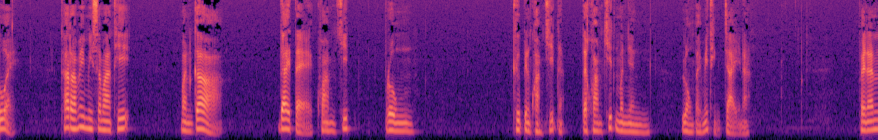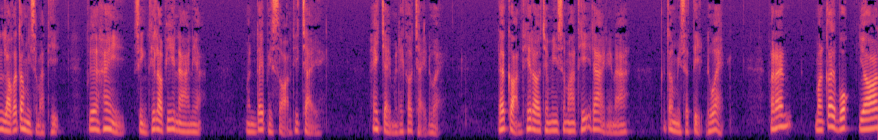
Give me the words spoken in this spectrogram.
ด้วย ถ้าเราไม่มีสมาธิมันก็ได้แต่ความคิดปรุง คือเป็นความคิดนะแต่ความคิดมันยังลงไปไม่ถึงใจนะ เพราะนั้นเราก็ต้องมีสมาธิเพื่อให้สิ่งที่เราพิจารณาเนี่ยมันได้ไปสอนที่ใจ ให้ใจมันได้เข้าใจด้วย แล้วก่อนที่เราจะมีสมาธิได้เนี่ยนะ ก็ต้องมีสติด้วย เพราะฉะนั้นมันก็วกย้อน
